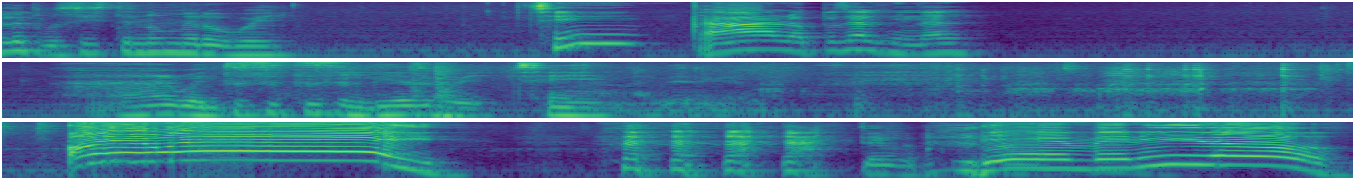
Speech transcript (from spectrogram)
¿No le pusiste número, güey? Sí. Ah, lo puse al final. Ah, güey, entonces este es el 10, güey. Sí. A la verga, ¡Oye, güey! ¡Bienvenido!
